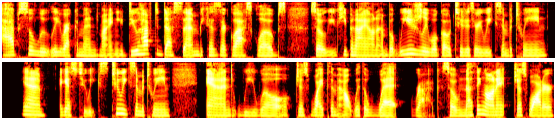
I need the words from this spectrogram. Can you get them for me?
absolutely recommend mine. You do have to dust them because they're glass globes, so you keep an eye on them, but we usually will go 2 to 3 weeks in between. Yeah, I guess 2 weeks. 2 weeks in between and we will just wipe them out with a wet rag. So nothing on it, just water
